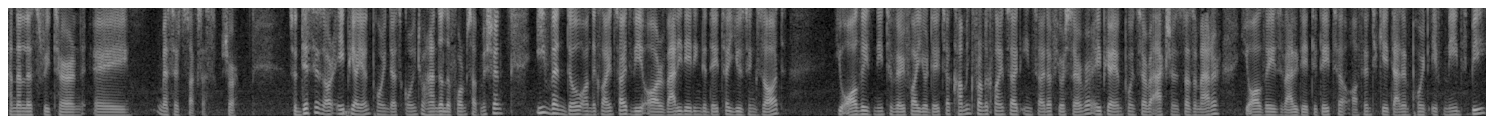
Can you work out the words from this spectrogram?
and then let's return a message success. Sure. So this is our API endpoint that's going to handle the form submission. Even though on the client side we are validating the data using Zod, you always need to verify your data coming from the client side inside of your server. API endpoint server actions doesn't matter. You always validate the data, authenticate that endpoint if needs be,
